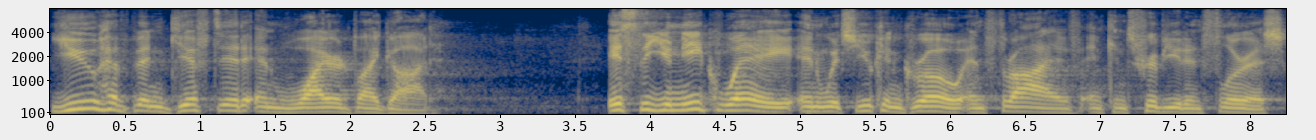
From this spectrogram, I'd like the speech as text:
you have been gifted and wired by God. It's the unique way in which you can grow and thrive and contribute and flourish.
